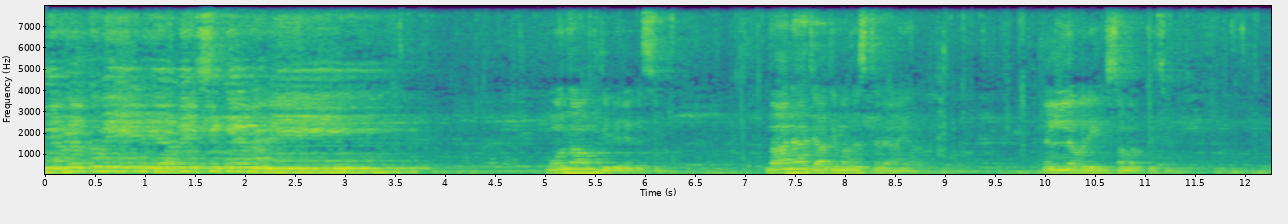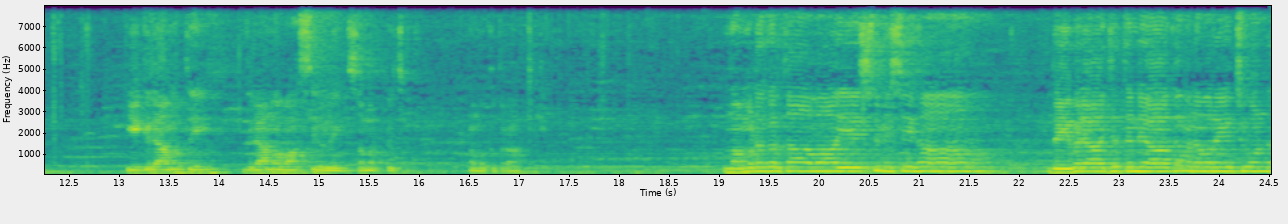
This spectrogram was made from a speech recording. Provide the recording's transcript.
ഞങ്ങൾക്ക് വേണ്ടി അപേക്ഷിക്കണമേ. മൂന്നാം ദിവ്യരഹസ്യം. നാനാജാതി മതസ്ഥരായ എല്ലാവരെയും സമർപ്പിച്ച് ഈ ഗ്രാമത്തെയും ഗ്രാമവാസികളെയും സമർപ്പിച്ച് നമുക്ക് പ്രാർത്ഥിക്കാം. നമ്മുടെ കർത്താവായ യേശു മിശിഹ ദൈവരാജ്യത്തിന്റെ ആഗമനം അറിയിച്ചുകൊണ്ട്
